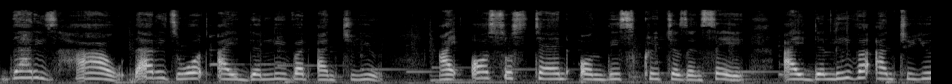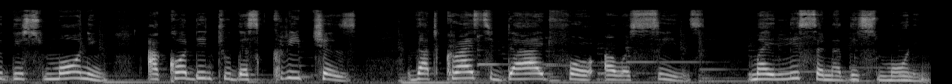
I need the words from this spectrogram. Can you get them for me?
that is how, that is what I delivered unto you. I also stand on these scriptures and say, I deliver unto you this morning, according to the scriptures, that Christ died for our sins. My listener this morning,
